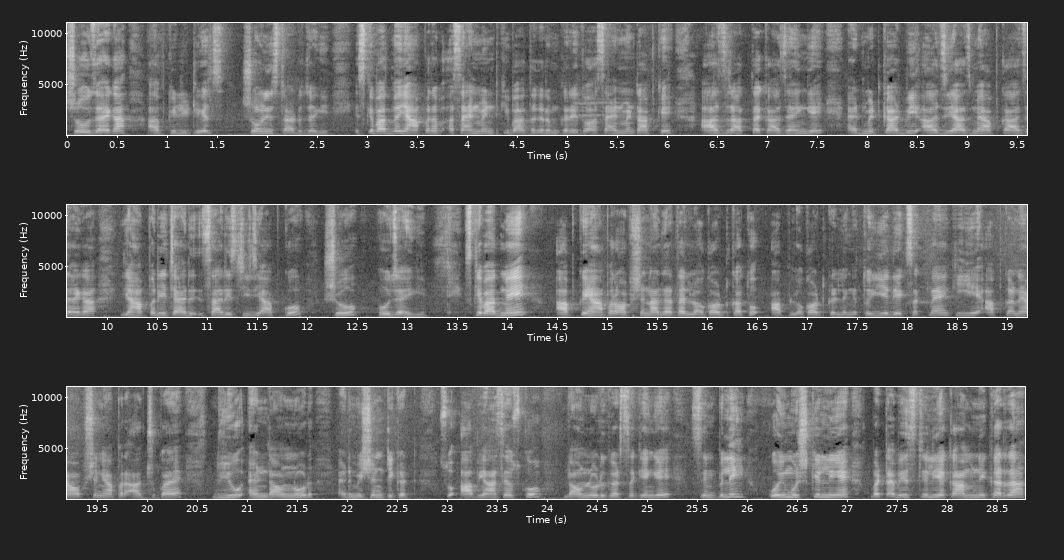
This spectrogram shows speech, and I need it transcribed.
शो हो जाएगा, आपकी डिटेल्स शो होनी स्टार्ट हो जाएगी। इसके बाद में यहाँ पर अब असाइनमेंट की बात अगर हम करें तो असाइनमेंट आपके आज रात तक आ जाएँगे। एडमिट कार्ड भी आज ही आज में आपका आ जाएगा। यहाँ पर ये सारी चीज़ें आपको शो हो जाएगी। इसके बाद में आपके यहाँ पर ऑप्शन आ जाता है लॉगआउट का तो आप लॉगआउट कर लेंगे। तो ये देख सकते हैं कि ये आपका नया ऑप्शन यहाँ पर आ चुका है। View and download admission ticket so आप यहाँ से उसको डाउनलोड कर सकेंगे। सिंपली कोई मुश्किल नहीं है बट अभी स्टिल ये काम नहीं कर रहा।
